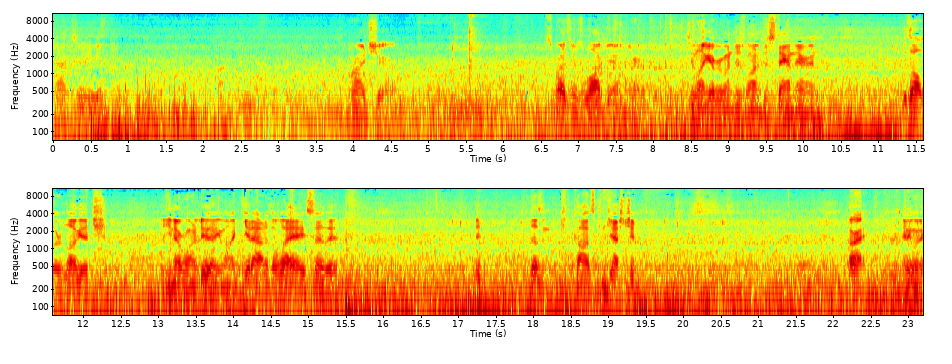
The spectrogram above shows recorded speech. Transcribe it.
Taxi. Ride share. Surprised there's a log jam there. It Seemed like everyone just wanted to stand there and with all their luggage. But you never want to do that. You want to get out of the way so that it doesn't cause congestion. All right. Anyway,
